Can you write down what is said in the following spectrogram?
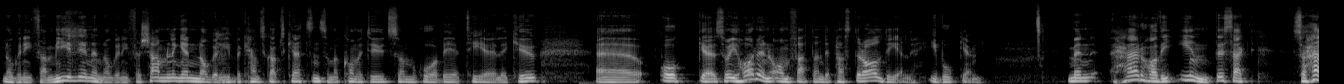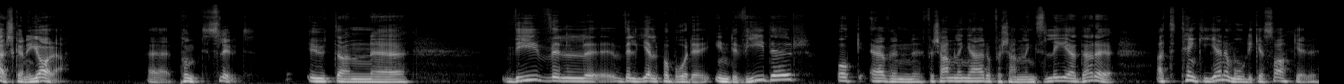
någon i familjen, någon i församlingen, någon i bekantskapskretsen som har kommit ut som HB, T eller Q. Eh, och, eh, så vi har en omfattande pastoral del i boken. Men här har vi inte sagt så här ska ni göra. Punkt slut. Utan vi vill, vill hjälpa både individer och även församlingar och församlingsledare att tänka igenom olika saker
